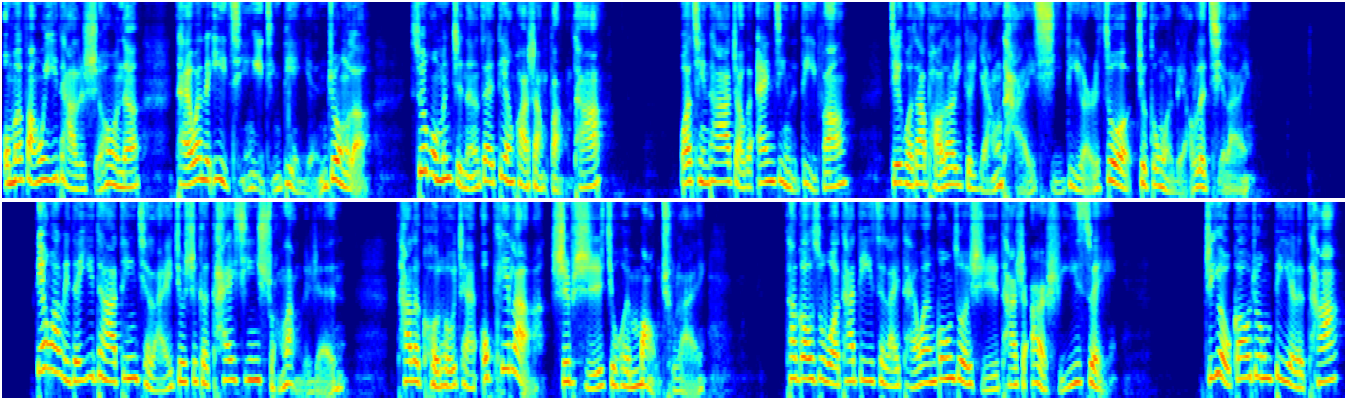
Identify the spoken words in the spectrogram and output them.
我们访问伊塔的时候呢，台湾的疫情已经变严重了，所以我们只能在电话上访他。我请他找个安静的地方，结果他跑到一个阳台席地而坐，就跟我聊了起来。电话里的伊塔听起来就是个开心爽朗的人，他的口头禅 “OK 啦”时不时就会冒出来。他告诉我，他第一次来台湾工作时，他是二十一岁，只有高中毕业的他。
